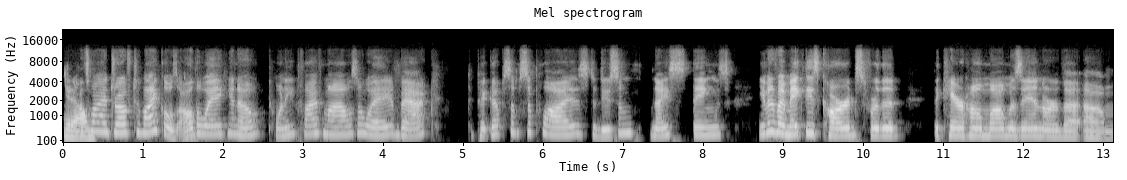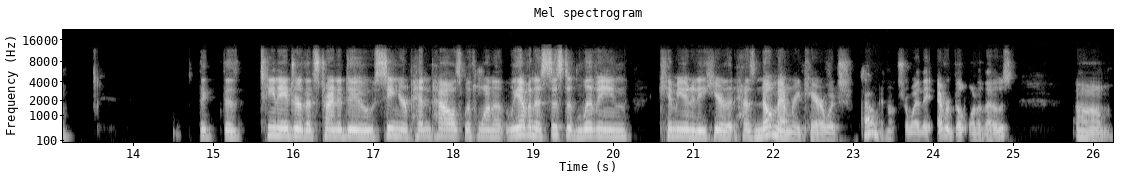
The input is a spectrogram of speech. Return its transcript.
You know, That's why I drove to Michael's all the way, you know, 25 miles away and back to pick up some supplies, to do some nice things. Even if I make these cards for the the care home mom was in or the um the the teenager that's trying to do senior pen pals with one of we have an assisted living community here that has no memory care, which oh, I'm not sure why they ever built one of those. Um,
